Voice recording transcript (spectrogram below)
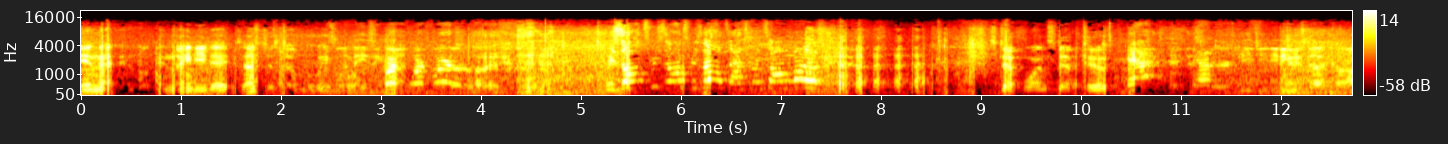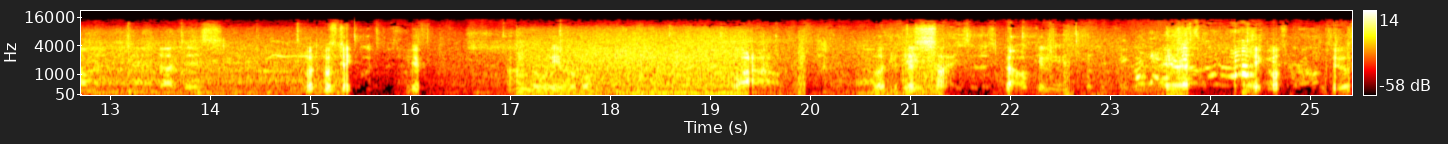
in that in 90 days? That's just It's an unbelievable. amazing Work, run. work, no work. doubt about it. Results, results, results. That's what it's all about. Step one, step two. Yeah. Yeah. For pgdnews.com and uh, .biz. Let, let's take a look at this view. Unbelievable. Wow. Look at the size of this balcony. Look at it. It keeps going around. It goes around too.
